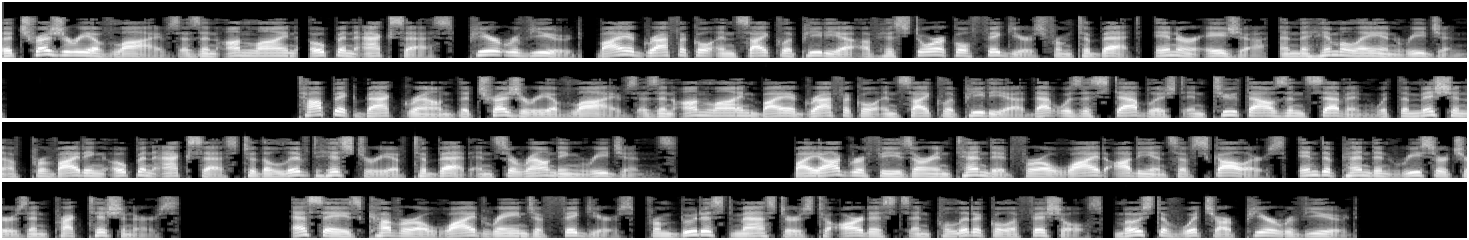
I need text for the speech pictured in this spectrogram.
The Treasury of Lives is an online, open-access, peer-reviewed, biographical encyclopedia of historical figures from Tibet, Inner Asia, and the Himalayan region. Topic background The Treasury of Lives is an online biographical encyclopedia that was established in 2007 with the mission of providing open access to the lived history of Tibet and surrounding regions. Biographies are intended for a wide audience of scholars, independent researchers and practitioners. Essays cover a wide range of figures, from Buddhist masters to artists and political officials, most of which are peer-reviewed.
